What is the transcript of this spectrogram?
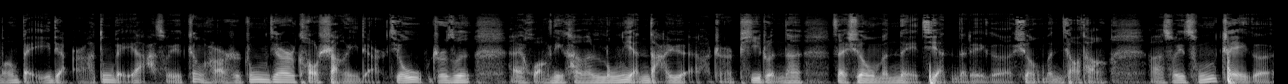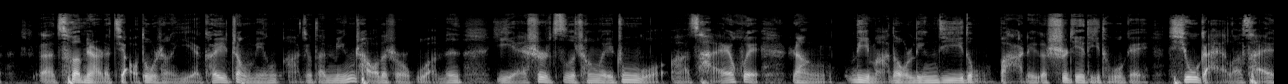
往北一点啊，东北亚，所以正好是中间靠上一点。九五之尊，哎，皇帝看完龙颜大悦啊，这是批准他在宣武门内建的这个宣武门教堂啊，所以从这个。呃，侧面的角度上也可以证明啊，就在明朝的时候，我们也是自称为中国啊，才会让利玛窦灵机一动，把这个世界地图给修改了，才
